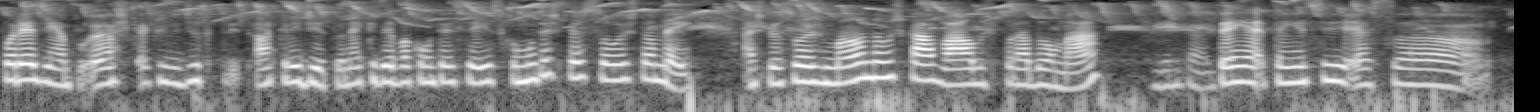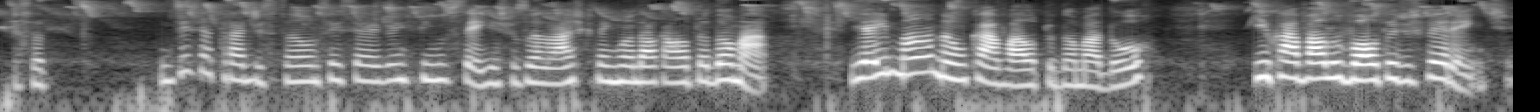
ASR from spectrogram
por exemplo, eu acho que acredito, acredito né, que deva acontecer isso com muitas pessoas também. As pessoas mandam os cavalos para domar, Verdade. tem, tem esse, essa, essa. Não sei se é tradição, não sei se é. Enfim, não sei. As pessoas acham que tem que mandar o cavalo para domar. E aí mandam o cavalo para o domador e o cavalo volta diferente.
